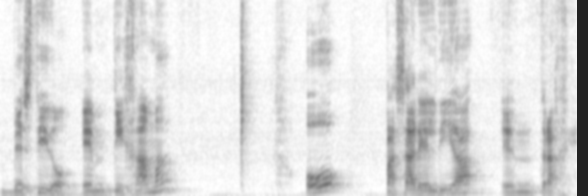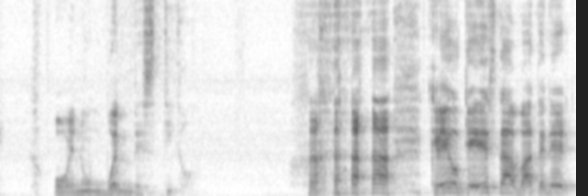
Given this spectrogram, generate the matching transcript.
vestido en pijama o pasar el día en traje o en un buen vestido. Creo que esta va a tener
